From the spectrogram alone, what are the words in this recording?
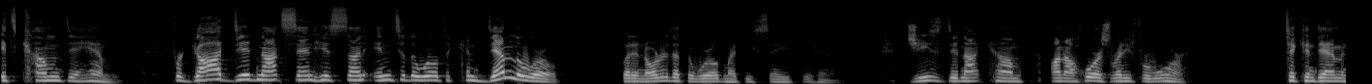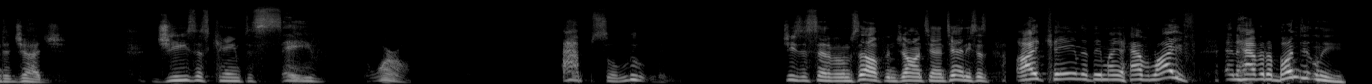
It's come to Him. For God did not send His Son into the world to condemn the world, but in order that the world might be saved through Him. Jesus did not come on a horse ready for war to condemn and to judge. Jesus came to save the world. Absolutely. Jesus said of himself in John 10 10, he says, I came that they might have life and have it abundantly,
